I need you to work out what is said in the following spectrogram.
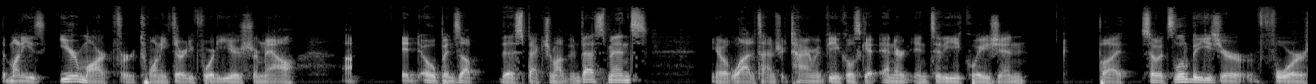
the money is earmarked for 20, 30, 40 years from now, um, it opens up the spectrum of investments. You know, a lot of times retirement vehicles get entered into the equation. But so it's a little bit easier for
